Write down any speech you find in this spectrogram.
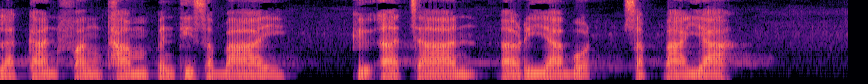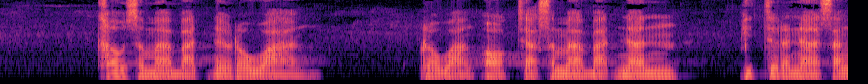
และการฟังธรรมเป็นที่สบาย คืออาจารย์ อริยบทสปปายะ เข้าสมาบัติในระหว่าง ระหว่างออกจากสมาบัตินั้น พิจารณาสัง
